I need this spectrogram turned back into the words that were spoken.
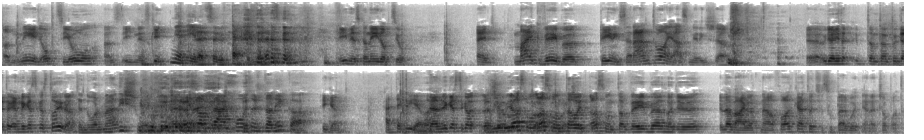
a négy opció, az így néz ki. Milyen életszerű. Így néz ki a négy opció. Egy. Mike Wayből pénisze rántva jársz Mirissel. Ö, Ugye itt, nem tudom, tudjátok, emlékeztek a sztorira? Te normális vagy? Ez a Bránkózos Danika? Igen. Hát te hülye vagy. De emlékeztek, a, De ugye, azt, volt azt, mondta, hogy, azt mondta Weibel, hogy ő levágatná a falkát, hogyha Super Bowl nyerne a csapat.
